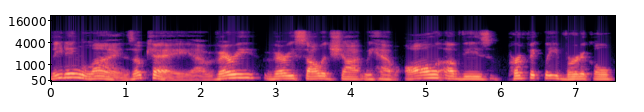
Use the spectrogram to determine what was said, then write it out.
Leading lines. Okay. A very, very solid shot. We have all of these perfectly vertical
